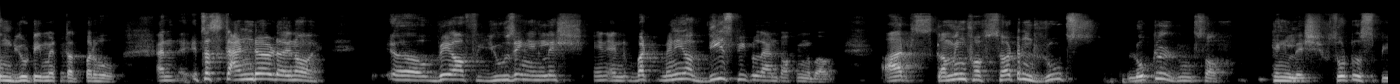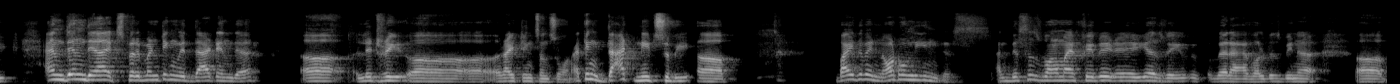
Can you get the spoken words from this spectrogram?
तुम ड्यूटी में तत्पर हो and it's a standard you know way of using english in and but many of these people i'm talking about are coming from certain roots local roots of english so to speak and then they are experimenting with that in their uh, literary uh, writings and so on i think that needs to be uh, by the way, not only in this, and this is one of my favorite areas where, where I have always been a. Uh,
